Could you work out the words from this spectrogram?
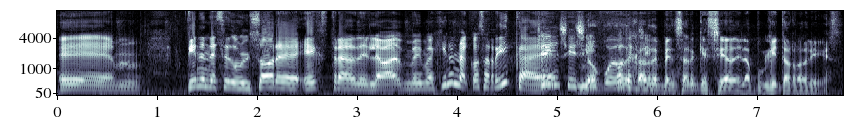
Eh, tienen ese dulzor eh, extra de la. Me imagino una cosa rica, ¿eh? Sí, sí, sí. No puedo dejar de pensar que sea de la Pulguita Rodríguez.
